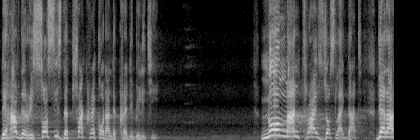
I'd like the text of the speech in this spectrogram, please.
They have the resources, the track record, and the credibility. No man thrives just like that. There are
